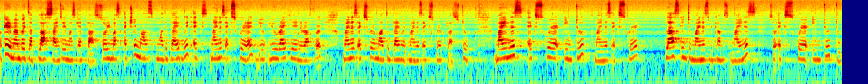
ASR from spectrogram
okay remember it's a plus sign so you must get plus. So you must actually multiply it with x minus x square right? You you write here in the rough work minus x square multiplying with minus x square plus 2 minus x square into minus x square plus into minus becomes minus. So x square into 2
